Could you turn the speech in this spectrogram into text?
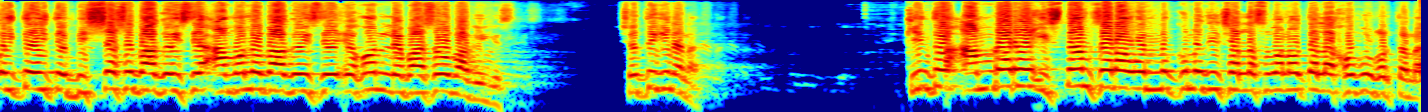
হইতে হইতে বিশ্বাসও বাঘ হইছে, আমলও বাঘ হইছে, এখন লেবাসও বাঘ হয়ে গেছে। সত্যি কিনা না? কিন্তু আমরা ইসলাম ছাড়া অন্য কোনো জিনিস আল্লাহ সুবাহ কবুল করতে না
